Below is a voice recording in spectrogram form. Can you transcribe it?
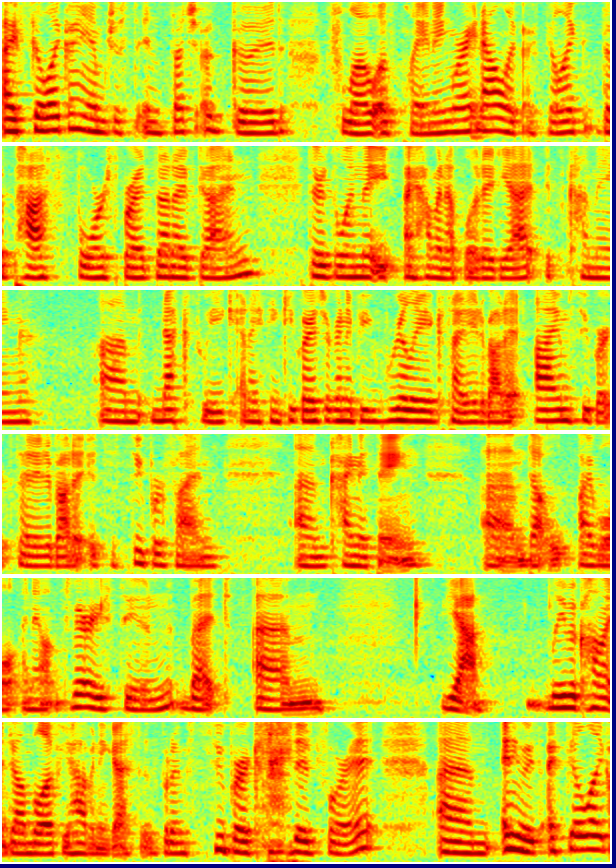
I feel like I am just in such a good flow of planning right now. Like, I feel like the past four spreads that I've done, there's one that I haven't uploaded yet. It's coming um, next week, and I think you guys are going to be really excited about it. I'm super excited about it. It's a super fun um, kind of thing um, that I will announce very soon. But um, yeah, leave a comment down below if you have any guesses, but I'm super excited for it. Um, anyways, I feel like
